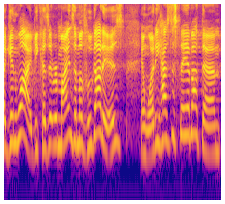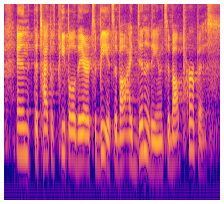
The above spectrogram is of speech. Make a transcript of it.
Again, why? Because it reminds them of who God is and what He has to say about them and the type of people they are to be. It's about identity and it's about purpose.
